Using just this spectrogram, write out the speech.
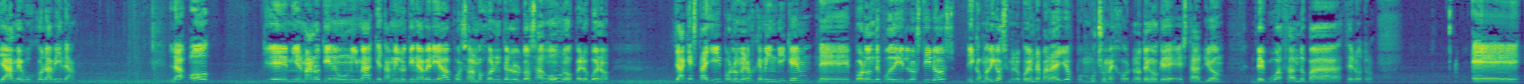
Ya me busco la vida. O eh, mi hermano tiene un iMac que también lo tiene averiado, pues a lo mejor entre los dos hago uno, pero bueno, ya que está allí, por lo menos que me indiquen eh, por dónde pueden ir los tiros, y como digo, si me lo pueden reparar ellos, pues mucho mejor, no tengo que estar yo desguazando para hacer otro. Eh,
